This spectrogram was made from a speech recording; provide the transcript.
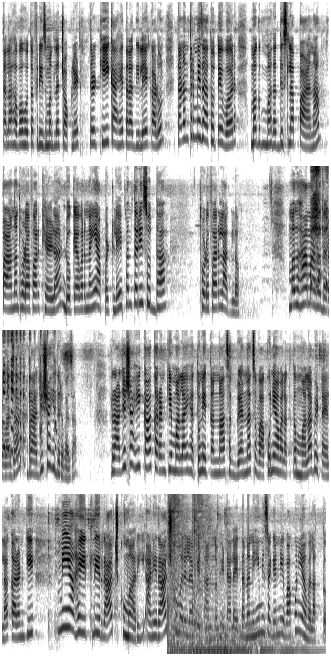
त्याला हवं होतं फ्रीजमधलं चॉकलेट. तर ठीक आहे त्याला दिले काढून. त्यानंतर मी जात होते वर. मग मधात दिसला पाळणा. पाळणा थोडाफार खेळला. डोक्यावर नाही आपटले पण तरीसुद्धा थोडंफार लागलं. मग हा माझा दरवाजा. राजेशाही दरवाजा. राजेशाही का? कारण की मला ह्यातून येताना सगळ्यांनाच वाकून यावं लागतं मला भेटायला. कारण की मी आहे इथली राजकुमारी आणि राजकुमारीला भेटांना भेटायला येताना नेहमी सगळ्यांनी वाकून यावं लागतं.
